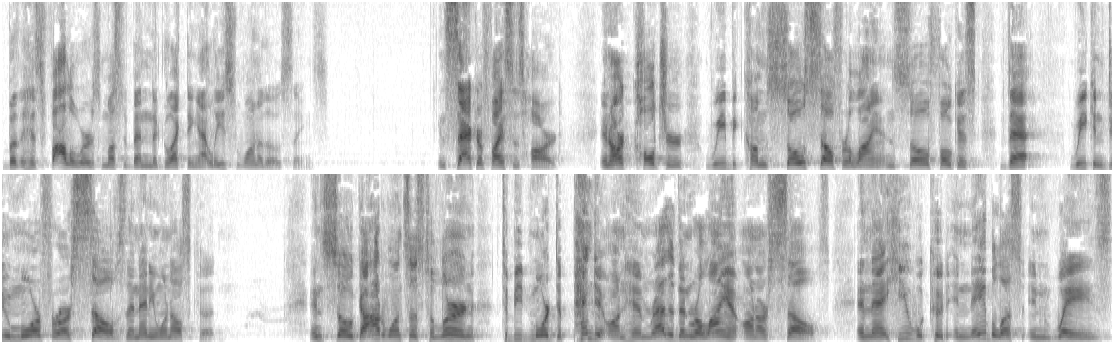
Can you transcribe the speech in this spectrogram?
but his followers must have been neglecting at least one of those things. And sacrifice is hard. In our culture, we become so self reliant and so focused that we can do more for ourselves than anyone else could. And so, God wants us to learn to be more dependent on Him rather than reliant on ourselves, and that He could enable us in ways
